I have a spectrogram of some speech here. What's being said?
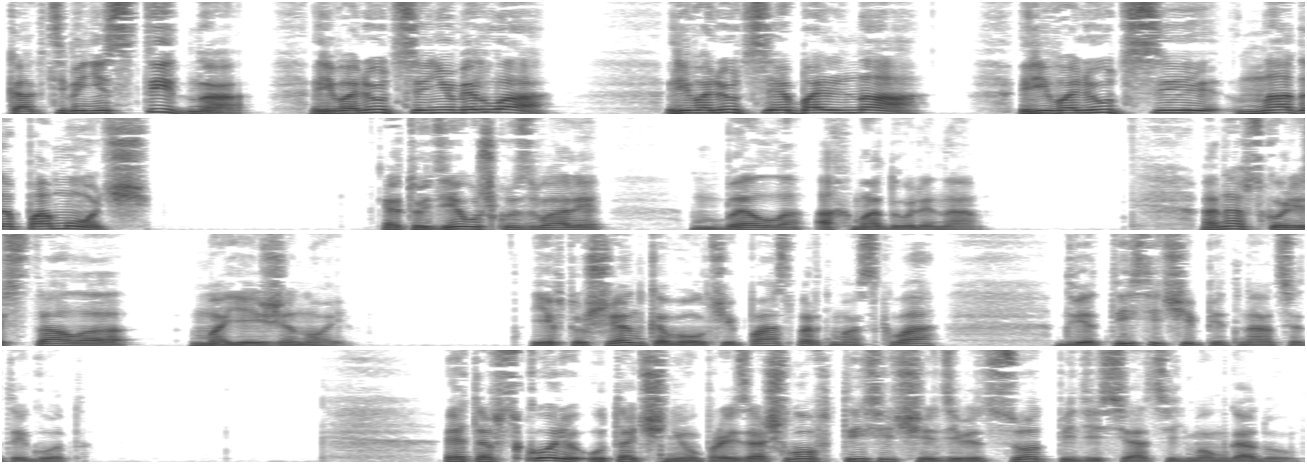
«Как тебе не стыдно? Революция не умерла! Революция больна! Революции надо помочь. Эту девушку звали Белла Ахмадулина. Она вскоре стала моей женой. Евтушенко, Волчий паспорт, Москва, 2015 год. Это вскоре, уточню, произошло в 1957 году.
